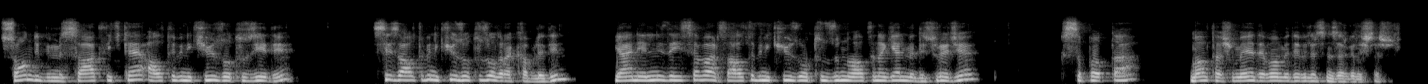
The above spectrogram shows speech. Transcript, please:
son dibimiz saatlikte 6237. Siz 6230 olarak kabul edin. Yani elinizde hisse varsa 6230'un altına gelmediği sürece spotta mal taşımaya devam edebilirsiniz arkadaşlar.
